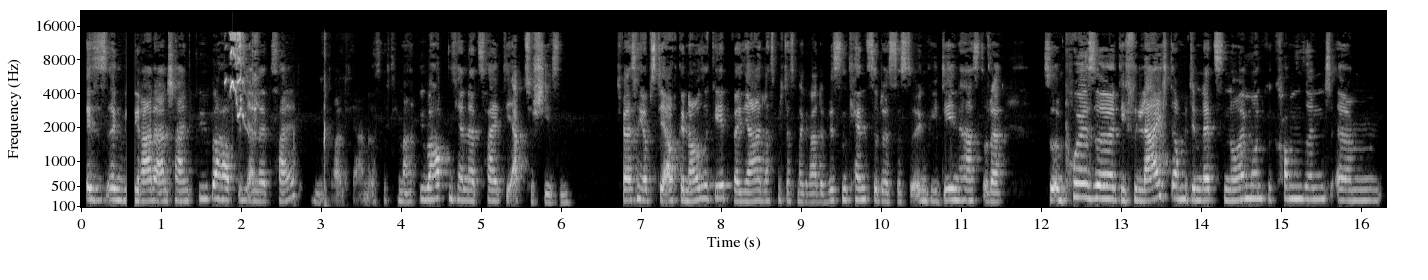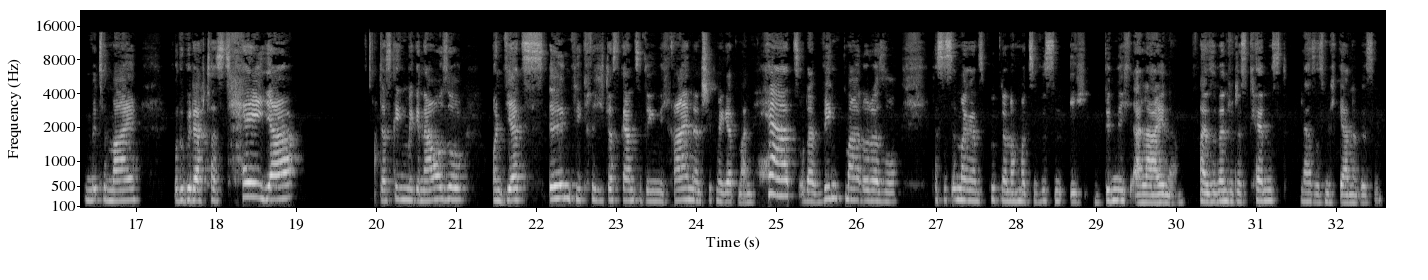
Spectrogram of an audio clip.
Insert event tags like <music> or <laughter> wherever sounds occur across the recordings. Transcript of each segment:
ist es irgendwie gerade anscheinend überhaupt nicht an der Zeit, gerade hier anders richtig machen, überhaupt nicht an der Zeit, die abzuschießen. Ich weiß nicht, ob es dir auch genauso geht, weil ja, lass mich das mal gerade wissen. Kennst du das, dass du irgendwie Ideen hast oder so Impulse, die vielleicht auch mit dem letzten Neumond gekommen sind, ähm, Mitte Mai, wo du gedacht hast, hey, ja, das ging mir genauso und jetzt irgendwie kriege ich das ganze Ding nicht rein, dann schick mir gerne mal ein Herz oder wink mal oder so. Das ist immer ganz gut, dann nochmal zu wissen, ich bin nicht alleine. Also wenn du das kennst, lass es mich gerne wissen.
